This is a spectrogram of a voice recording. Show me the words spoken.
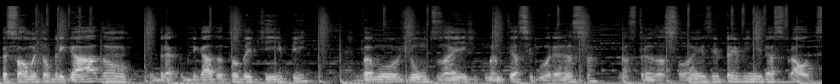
Pessoal, muito obrigado. Obrigado a toda a equipe. Vamos juntos aí manter a segurança nas transações e prevenir as fraudes.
